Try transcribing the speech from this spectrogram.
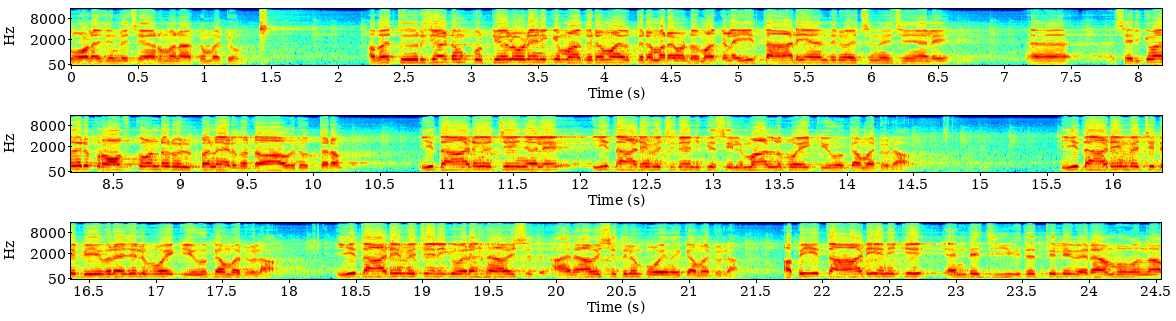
കോളേജിന്റെ ചെയർമാനാക്കാൻ പറ്റും. അപ്പോൾ തീർച്ചയായിട്ടും കുട്ടികളോട് എനിക്ക് മധുരമായ ഉത്തരം പറയാനുണ്ട് മക്കളെ ഈ താടി ഞാൻ എന്തിനു വെച്ചെന്ന് വെച്ച് കഴിഞ്ഞാൽ ശരിക്കും അതൊരു പ്രോഫ്കോണിന്റെ ഒരു ഉൽപ്പന്നമായിരുന്നു കേട്ടോ ആ ഒരു ഉത്തരം. ഈ താടി വെച്ച് കഴിഞ്ഞാൽ ഈ താടി വെച്ചിട്ട് എനിക്ക് സിനിമകളിൽ പോയി ക്യൂ വെക്കാൻ പറ്റൂല. ഈ താടിയും വെച്ചിട്ട് ബീവറേജിൽ പോയി ക്യൂ നിൽക്കാൻ പറ്റൂല. ഈ താടിയും വെച്ച് എനിക്ക് ഒരു അനാവശ്യ അനാവശ്യത്തിലും പോയി നിൽക്കാൻ പറ്റൂല. അപ്പൊ ഈ താടി എനിക്ക് എന്റെ ജീവിതത്തിൽ വരാൻ പോകുന്ന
